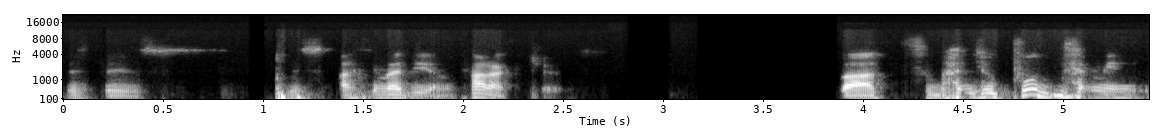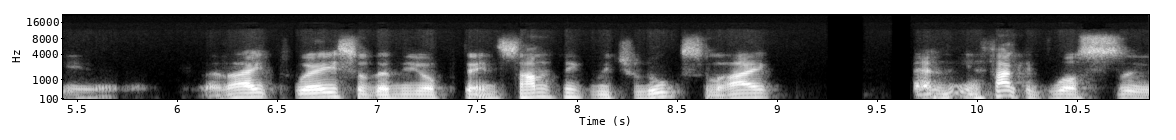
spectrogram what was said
this, this, this Archimedean characters. But when you put them in, in the right way, so then you obtain something which looks like, and in fact, it was uh,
